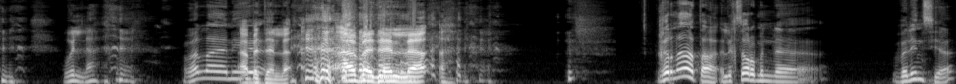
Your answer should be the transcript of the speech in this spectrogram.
ولا؟ والله يعني ابدا لا. ابدا لا. غرناطة اللي خسروا من آه، فالنسيا.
